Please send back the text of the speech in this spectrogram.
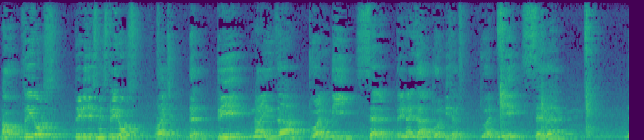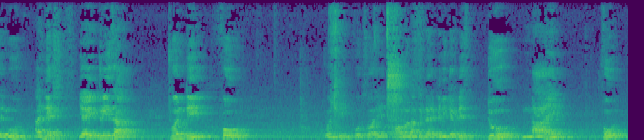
Now 3 rows, 3 digits means 3 rows, right? Then 3 nines are 27. 3 nines are 27. 27. Then move and next 8 threes are 24. 24. Sorry, common answer directly we get this 2, 9, 4.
